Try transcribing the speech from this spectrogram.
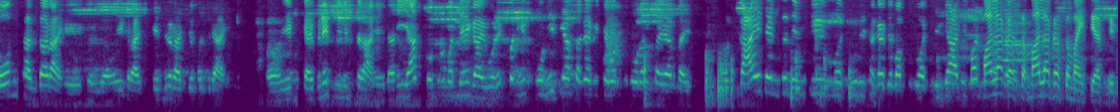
दोन खासदार आहेत. एक राज केंद्र राज्यमंत्री आहे एक कॅबिनेट मिनिस्टर आहेत. आणि याच कोथरूडमधले हे गायवड आहेत. पण हे कोणीच या सगळ्या विषयावरती बोलायला तयार नाही काय त्यांचं नेमकी मजबुरी सगळ्याच्या बाबतीत वाटते? की अजिबात मला कसं मला कसं माहिती असेल?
